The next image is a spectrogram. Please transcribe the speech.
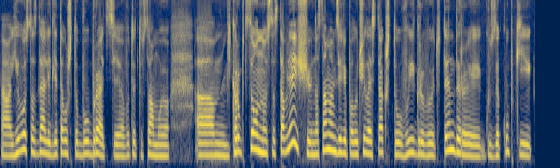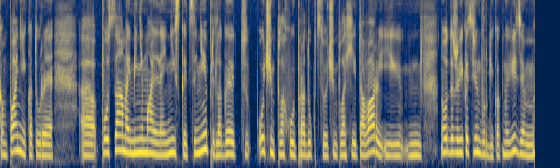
А, его создали для того, чтобы убрать э, вот эту самую коррупционную составляющую. На самом деле получилось так, что выигрывают тендеры, госзакупки компании, которые э, по самой минимальной низкой цене предлагают очень плохую продукцию, очень плохие товары. И ну, вот даже в Екатеринбурге, как мы видим,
